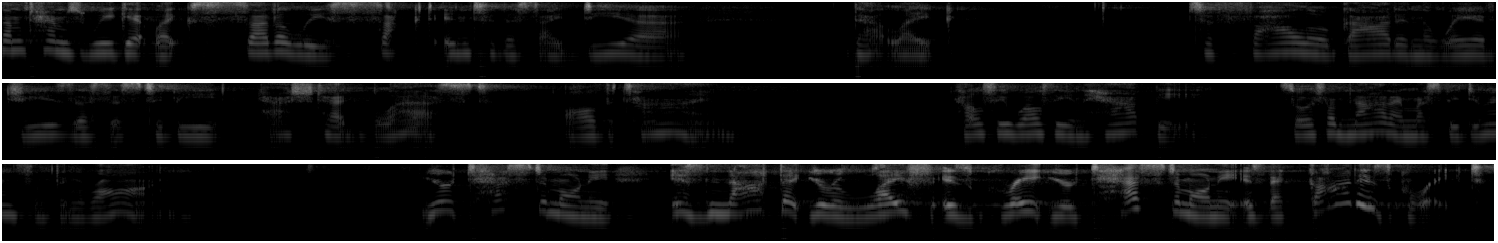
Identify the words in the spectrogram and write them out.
Sometimes we get like subtly sucked into this idea that, like, to follow God in the way of Jesus is to be hashtag blessed all the time, healthy, wealthy, and happy. So if I'm not, I must be doing something wrong. Your testimony is not that your life is great, your testimony is that God is great.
